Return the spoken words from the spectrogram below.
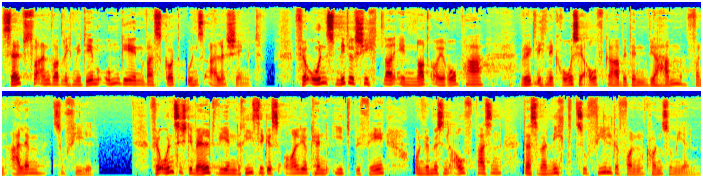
selbstverantwortlich mit dem umgehen, was Gott uns alle schenkt. Für uns Mittelschichtler in Nordeuropa wirklich eine große Aufgabe, denn wir haben von allem zu viel. Für uns ist die Welt wie ein riesiges All-You-Can-Eat-Buffet und wir müssen aufpassen, dass wir nicht zu viel davon konsumieren.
